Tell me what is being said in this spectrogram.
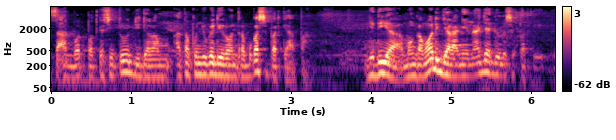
saat buat podcast itu di dalam ataupun juga di ruang terbuka seperti apa. Jadi ya mau nggak mau dijalanin aja dulu seperti itu.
